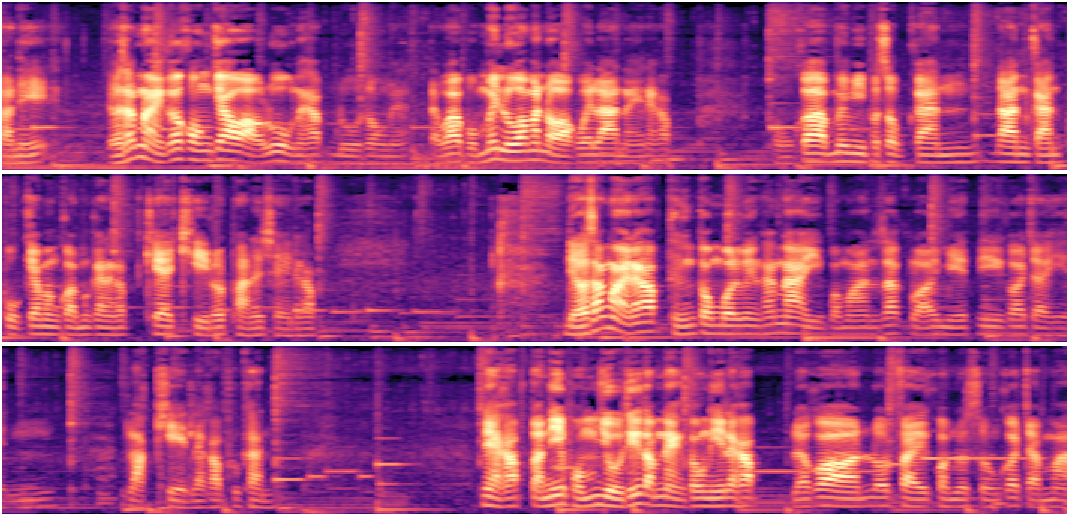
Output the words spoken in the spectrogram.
ตอนนี้เดี๋ยวสักหน่อยก็คงจะออกลูกนะครับ ดูตรงเนี้ยแต่ว่าผมไม่รู้ว่ามันออกเวลาไหนนะครับ ผมก็ไม่มีประสบการณ์ด้านการปลูกแก้วมังกรเหมือนกันนะครับแค่ขี่รถผ่านเฉยๆนะครับ เดี๋ยวสักหน่อยนะครับ ถึงตรงบริเวณข้างหน้าอีกประมาณสักร้อยเมตรนี่ก็จะเห็นหลักเขตแล้วครับทุกท่านเนี่ยครับตอนนี้ผมอยู่ที่ตำแหน่งตรงนี้แล้วครับ แล้วก็รถไฟความเร็วสูงก็จะมา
